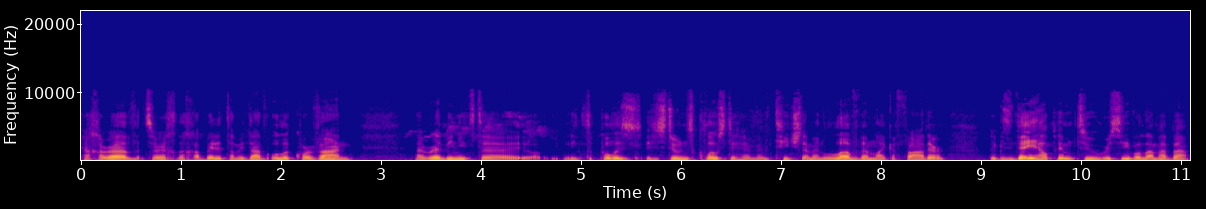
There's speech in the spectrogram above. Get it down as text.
kacharav tzarech lechabed Talmidav ula korvan a Rebbe needs to needs to pull his, his students close to him and teach them and love them like a father, because they help him to receive Olam Haba.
